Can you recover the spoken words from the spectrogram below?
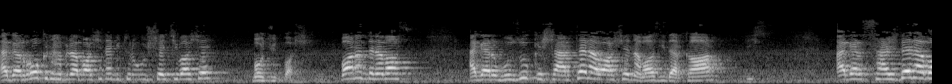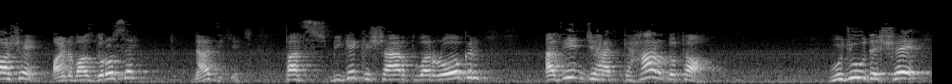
اگر رکن هم نباشه نمی‌تونه اون شی چی باشه؟ موجود باشه. مانند نماز. اگر وضو که شرطه نباشه نمازی در کار نیست. اگر سجده نباشه آیا نماز درسته؟ نه دیگه. پس میگه که شرط و رکن از این جهت که هر دوتا وجود شی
